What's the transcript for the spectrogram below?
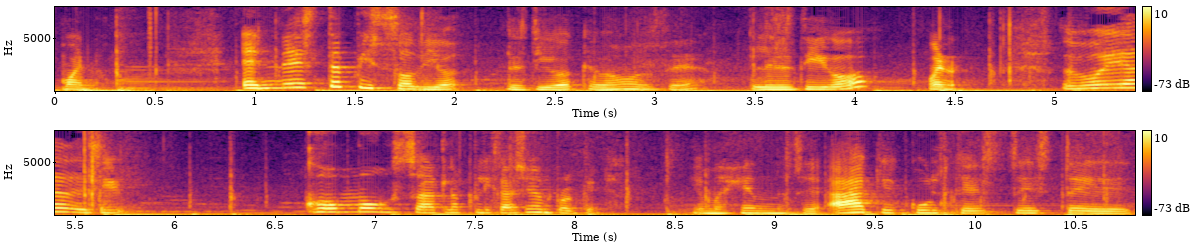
Bueno, en este episodio les digo que vamos a hacer. Les digo, bueno, les voy a decir cómo usar la aplicación porque imagínense, ah, qué cool que es este,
